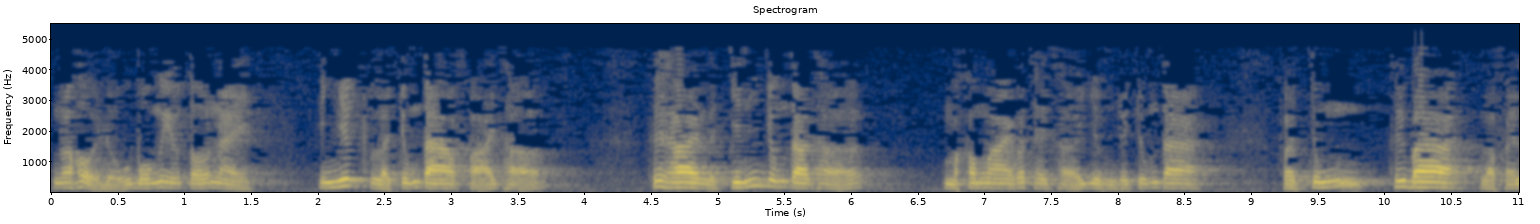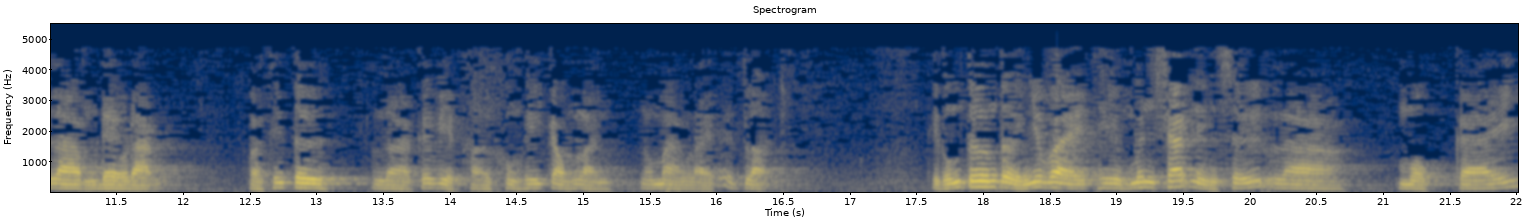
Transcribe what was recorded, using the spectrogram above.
nó hội đủ bốn yếu tố này. Thứ nhất là chúng ta phải thở. Thứ hai là chính chúng ta thở mà không ai có thể thở dùng cho chúng ta. Và chúng, thứ ba là phải làm đều đặn. Và thứ tư là cái việc thở không khí trong lành nó mang lại ích lợi. Thì cũng tương tự như vậy thiền minh sát niệm xứ là một cái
